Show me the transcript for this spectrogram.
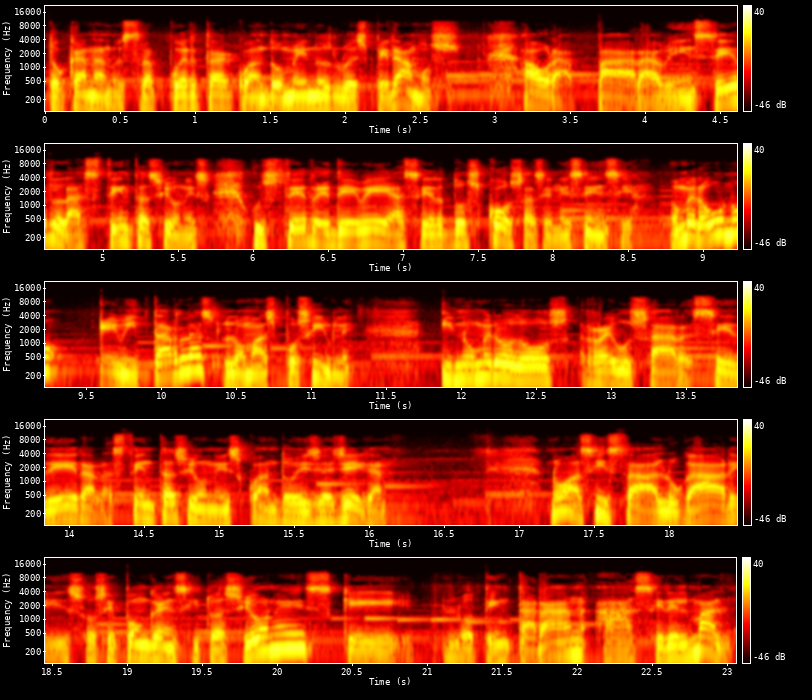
Tocan a nuestra puerta cuando menos lo esperamos. Ahora, para vencer las tentaciones, usted debe hacer dos cosas en esencia. Número uno, evitarlas lo más posible. Y número dos, rehusar ceder a las tentaciones cuando ellas llegan. No asista a lugares o se ponga en situaciones que lo tentarán a hacer el mal.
